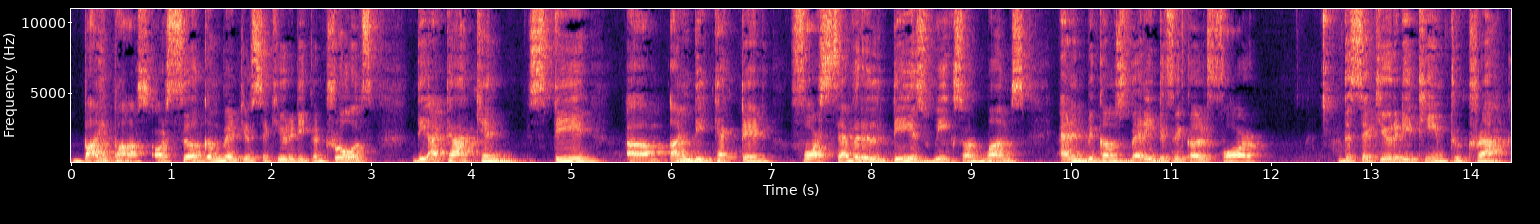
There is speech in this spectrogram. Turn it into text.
bypass or circumvent your security controls, the attack can stay um, undetected for several days, weeks, or months, and it becomes very difficult for the security team to track.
